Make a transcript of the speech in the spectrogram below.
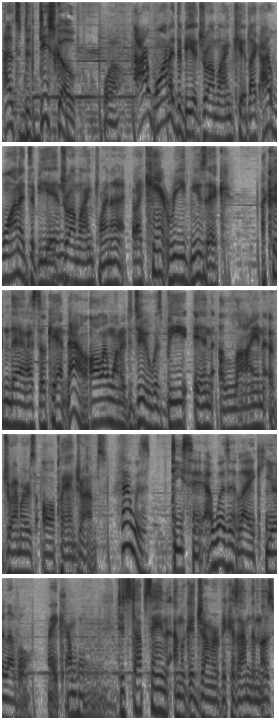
uit de disco. Wow. I wanted to be a drumline kid. Like I wanted to be a drumline kid. Why not? But I can't read music. I couldn't then, I still can't now. All I wanted to do was be in a line of drummers all playing drums. That was decent. I wasn't like your level. Like I'm Dude, stop saying I'm a good drummer because I'm the most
